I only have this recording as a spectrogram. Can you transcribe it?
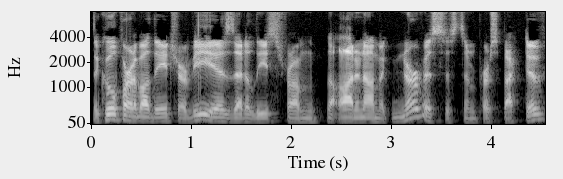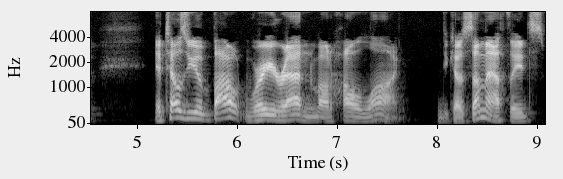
The cool part about the HRV is that, at least from the autonomic nervous system perspective, it tells you about where you're at and about how long. Because some athletes,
